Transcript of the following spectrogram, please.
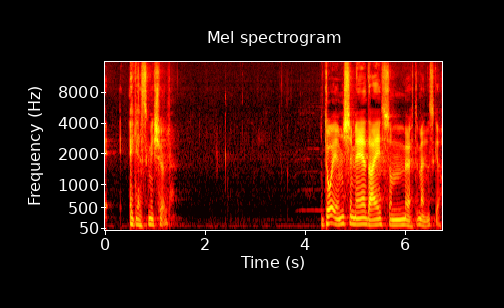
jeg elsker meg sjøl. Da er vi ikke med de som møter mennesker,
